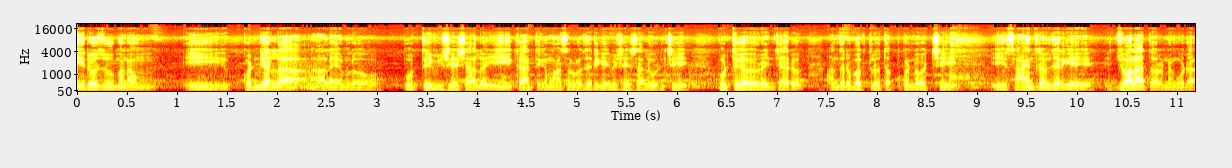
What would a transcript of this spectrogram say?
ఈరోజు మనం ఈ కొంజర్ల ఆలయంలో పూర్తి విశేషాలు ఈ కార్తీక మాసంలో జరిగే విశేషాల గురించి పూర్తిగా వివరించారు. అందరు భక్తులు తప్పకుండా వచ్చి ఈ సాయంత్రం జరిగే జ్వాలాతోరణం కూడా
